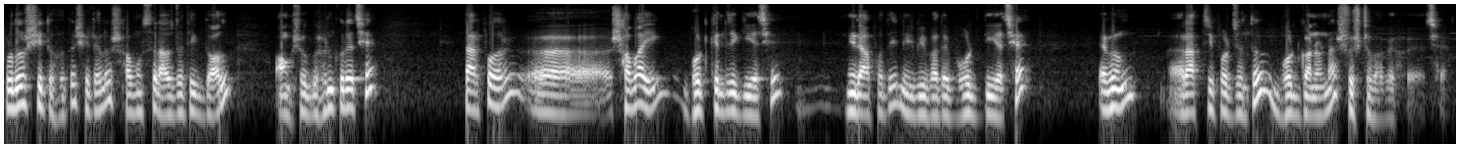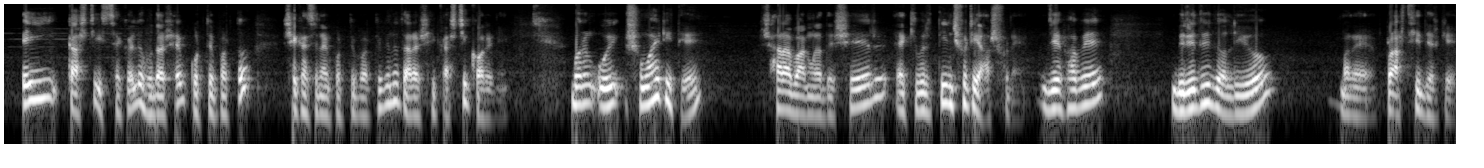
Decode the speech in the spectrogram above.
প্রদর্শিত হতো সেটা হলো সমস্ত রাজনৈতিক দল অংশগ্রহণ করেছে। তারপর সবাই ভোট কেন্দ্রে গিয়েছে, নিরাপদে, নির্বিবাদে ভোট দিয়েছে এবং রাত্রি পর্যন্ত ভোট গণনা সুষ্ঠুভাবে হয়েছে। এই কাজটি ইচ্ছা করলে হুদা সাহেব করতে পারতো, শেখ হাসিনা করতে পারতো, কিন্তু তারা সেই কাজটি করেনি। বরং ওই সময়টিতে সারা বাংলাদেশের একেবারে তিনশোটি আসনে যেভাবে বিরোধী দলীয় মানে প্রার্থীদেরকে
